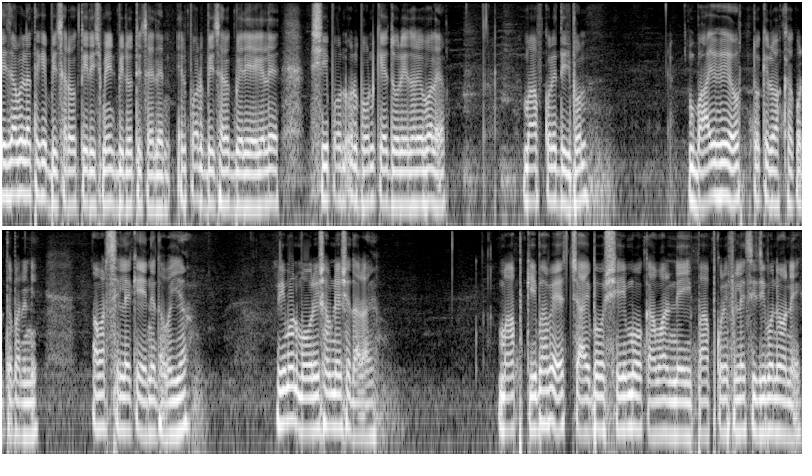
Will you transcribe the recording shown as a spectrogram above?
এই ঝামেলা থেকে বিচারক তিরিশ মিনিট বিরতি চাইলেন। এরপর বিচারক বেরিয়ে গেলে শিপন ওর বোনকে জড়িয়ে ধরে বলে, মাফ করে দিস বোন বায়ু হয়েও তোকে রক্ষা করতে পারিনি। আমার ছেলেকে এনে দাও ভাইয়া। রিমন মৌরির সামনে এসে দাঁড়ায়। মাপ কীভাবে চাইব সেই মুখ আমার নেই, পাপ করে ফেলেছি জীবনে অনেক।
